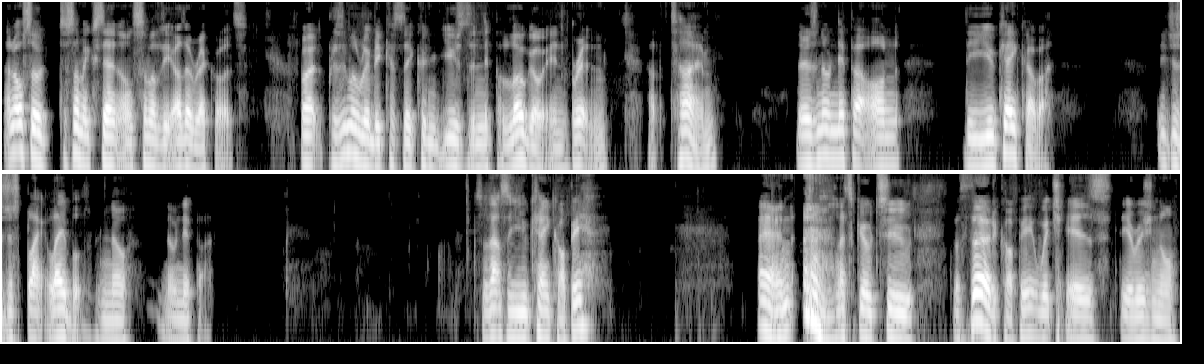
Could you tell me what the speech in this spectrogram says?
and also to some extent on some of the other records. But presumably because they couldn't use the Nipper logo in Britain at the time, there's no Nipper on the UK cover. These are just black labels with no, no Nipper. So that's the UK copy. And let's go to the third copy, which is the original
